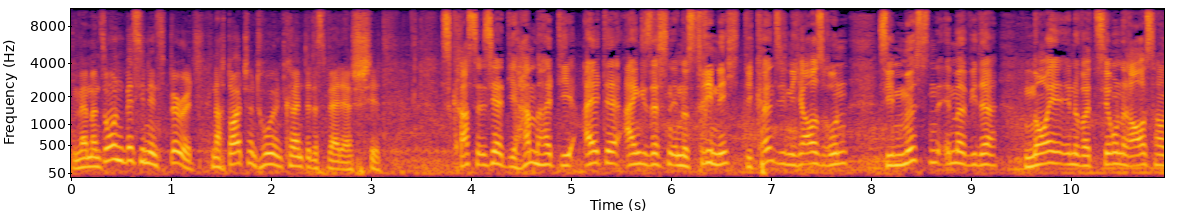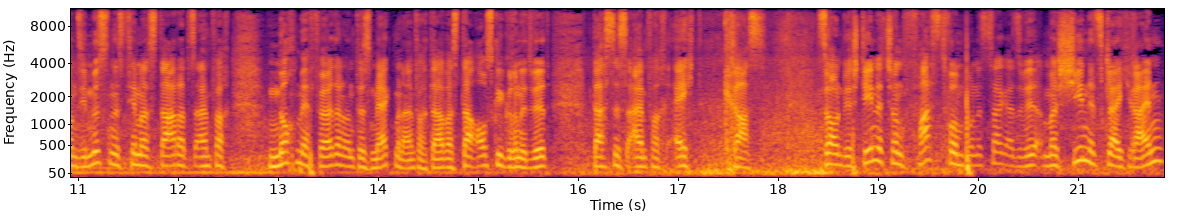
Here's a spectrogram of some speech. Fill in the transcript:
Und wenn man so ein bisschen den Spirit nach Deutschland holen könnte, das wäre der Shit. Das Krasse ist ja, die haben halt die alte eingesessene Industrie nicht. Die können sich nicht ausruhen. Sie müssen immer wieder neue Innovationen raushauen. Sie müssen das Thema Startups einfach noch mehr fördern und das merkt man einfach da, was da ausgegründet wird. Das ist einfach echt krass. So, und wir stehen jetzt schon fast vor dem Bundestag. Also wir marschieren jetzt gleich rein.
